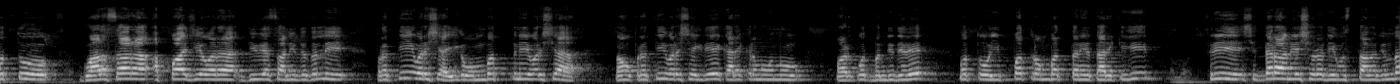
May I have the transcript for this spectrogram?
ಮತ್ತು ಗ್ವಾಳಸಾರ ಅಪ್ಪಾಜಿಯವರ ದಿವ್ಯ ಸಾನ್ನಿಧ್ಯದಲ್ಲಿ ಪ್ರತಿ ವರ್ಷ, ಈಗ ಒಂಬತ್ತನೇ ವರ್ಷ ನಾವು ಪ್ರತಿ ವರ್ಷ ಇದೇ ಕಾರ್ಯಕ್ರಮವನ್ನು ಮಾಡ್ಕೋತ ಬಂದಿದ್ದೇವೆ. ಮತ್ತು ಇಪ್ಪತ್ತೊಂಬತ್ತನೇ ತಾರೀಕಿಗೆ ಶ್ರೀ ಸಿದ್ದರಾಮೇಶ್ವರ ದೇವಸ್ಥಾನದಿಂದ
